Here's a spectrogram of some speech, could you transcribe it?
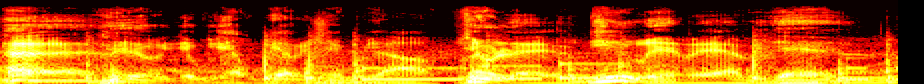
Hey, you live every day.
